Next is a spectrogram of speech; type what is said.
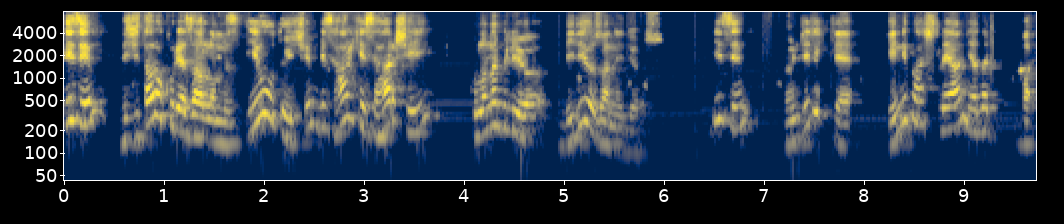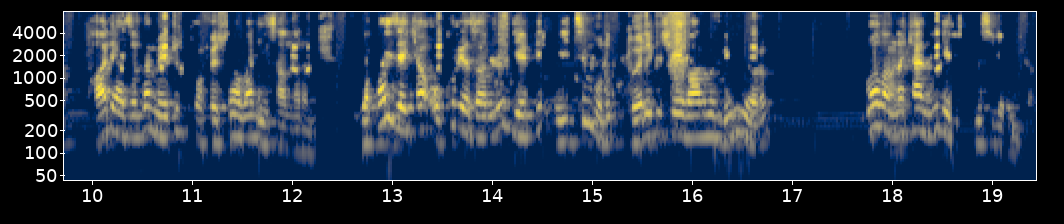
Bizim dijital okur yazarlığımız iyi olduğu için biz herkese her şeyi kullanabiliyor, biliyor zannediyoruz. Bizim öncelikle yeni başlayan ya da hali hazırda mevcut profesyonel olan insanların yapay zeka okur yazarlığı diye bir eğitim bulup böyle bir şey var mı bilmiyorum. Bu alanda kendini geliştirmesi gerekiyor.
